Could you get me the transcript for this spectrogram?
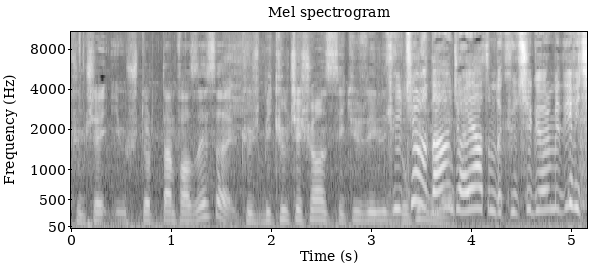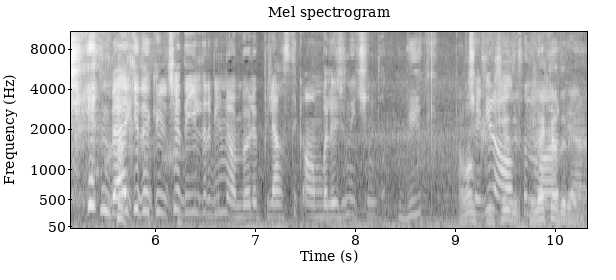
külçe 3-4'ten fazlaysa kül- bir külçe şu an 850 Külçe 900 ama daha önce hayatımda külçe görmediğim için belki de külçe değildir bilmiyorum. Böyle plastik ambalajın içinde büyük Tamam çevir külçedir, altın plakadır var yani.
